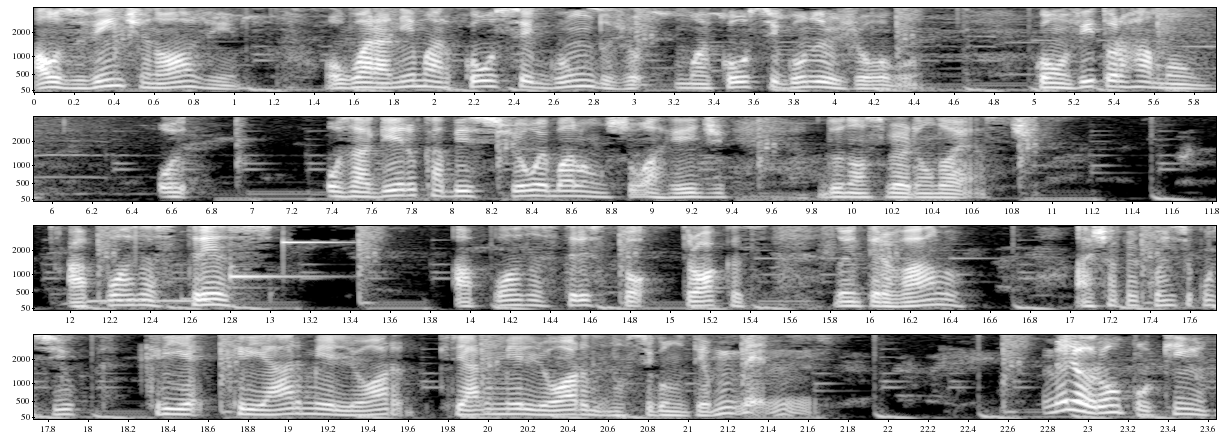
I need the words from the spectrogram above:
aos 29, o Guarani marcou o segundo, marcou o segundo do jogo, com Vitor Ramon. O, o zagueiro cabeceou e balançou a rede do nosso Verdão do Oeste. Após as três, após as três trocas do intervalo, a Chapecoense conseguiu criar, melhor, criar melhor no segundo tempo. Me, melhorou um pouquinho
